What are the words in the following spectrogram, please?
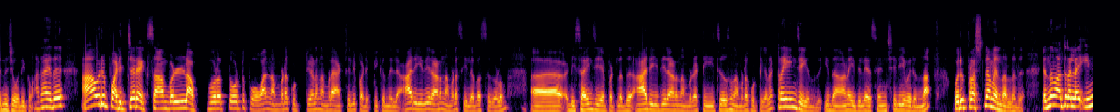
എന്ന് ചോദിക്കും. അതായത് ആ ഒരു പഠിച്ചൊരു എക്സാമ്പിളിൽ അപ്പുറത്തോട്ട് പോകാൻ നമ്മുടെ കുട്ടികളെ നമ്മൾ ആക്ച്വലി പഠിപ്പിക്കുന്നില്ല. ആ രീതിയിലാണ് നമ്മുടെ സിലബസുകളും ഡിസൈൻ ചെയ്യപ്പെട്ടുള്ളത് ആ രീതിയിലാണ് നമ്മുടെ ടീച്ചേഴ്സ് നമ്മുടെ കുട്ടികളെ ട്രെയിൻ ചെയ്യുന്നത്. ഇതാണ് ഇതിൽ എസെൻഷ്യലി വരുന്ന ഒരു പ്രശ്നം എന്നുള്ളത്. എന്ന് മാത്രമല്ല ഇൻ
